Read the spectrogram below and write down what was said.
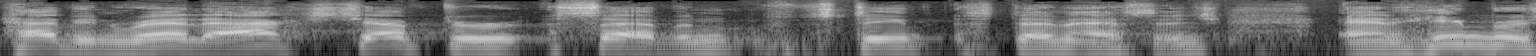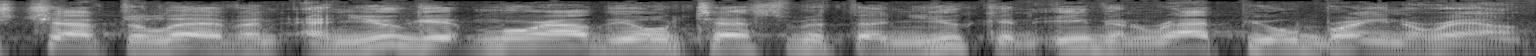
having read Acts chapter 7, Steve's message, and Hebrews chapter 11, and you get more out of the Old Testament than you can even wrap your brain around.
